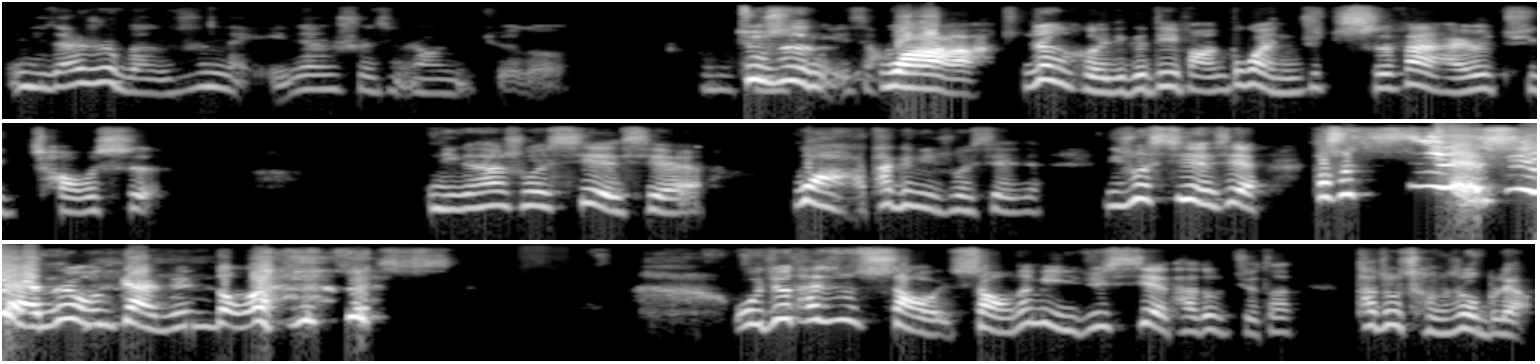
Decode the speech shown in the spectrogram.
你在日本是哪一件事情让你觉得就是哇？任何一个地方，不管你去吃饭还是去超市，你跟他说谢谢，哇，他跟你说谢谢，你说谢谢，他说谢谢，那种感觉你懂吗？我觉得他就是少少那么一句谢，他都觉得他就承受不了，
